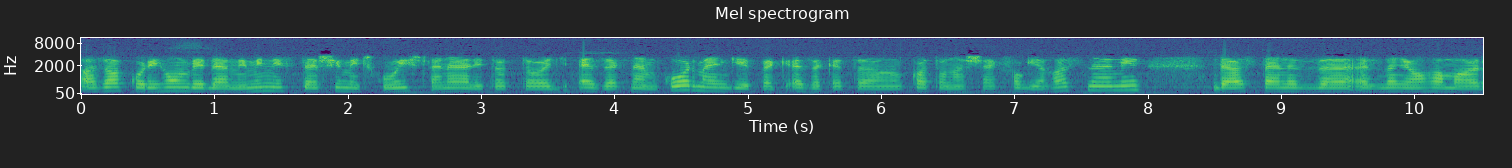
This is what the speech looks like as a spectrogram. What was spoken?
az akkori honvédelmi miniszter Simicskó István állította, hogy ezek nem kormánygépek, ezeket a katonasság fogja használni, de aztán ez, ez nagyon hamar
